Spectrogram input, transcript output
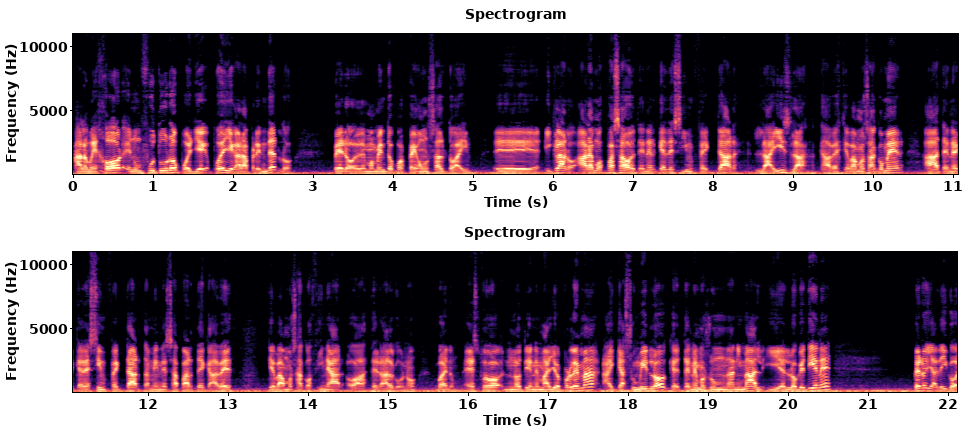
A lo mejor en un futuro pues, puede llegar a aprenderlo pero de momento pues pega un salto ahí. Eh, y claro, ahora hemos pasado de tener que desinfectar la isla cada vez que vamos a comer a tener que desinfectar también esa parte cada vez que vamos a cocinar o a hacer algo, ¿no? Bueno, esto no tiene mayor problema, hay que asumirlo, que tenemos un animal y es lo que tiene. Pero ya digo,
